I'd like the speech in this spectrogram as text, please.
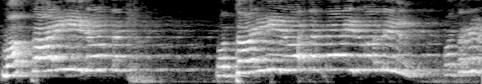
മത്തായി ഇരുപത്തെട്ട് മത്തായി ഇരുപത്തെട്ട് ഇരുപതിൽ പത്രം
